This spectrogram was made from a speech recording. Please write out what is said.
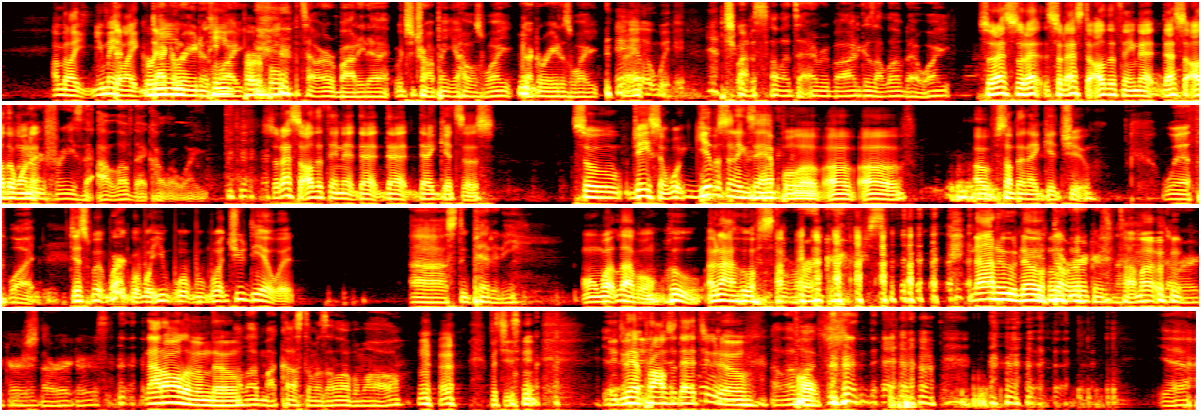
I'm like, you may like green, Decorators pink, white. purple. Tell everybody that. What you trying to paint your house white? Mm. Decorators white. And- and Try to sell it to everybody because I love that white. so that's so that so that's the other thing that that's the other Let one. That, rephrase that. I love that color white. so that's the other thing that that that that gets us. So Jason, what, give us an example of of of of something that gets you With what? just with work with what you what, what you deal with Uh, stupidity. On what level? Who? I'm not who. I'm The workers. Not who. No. the workers, man. Time out. The workers. The workers. Not all of them though. I love my customers. I love them all. but you, they do have problems with that too, though. I love False. My, yeah.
